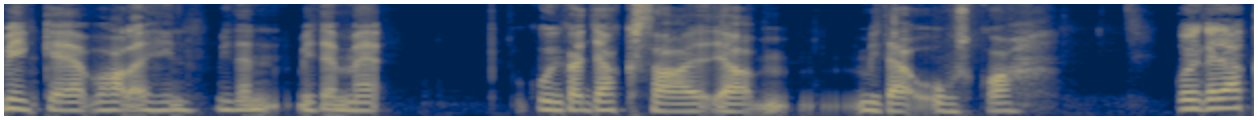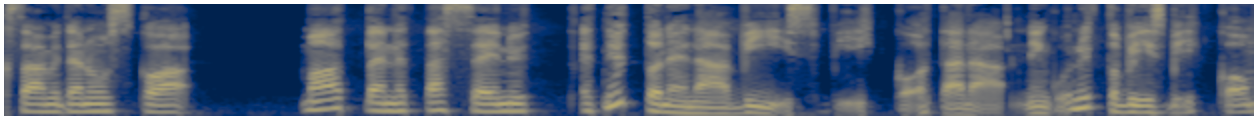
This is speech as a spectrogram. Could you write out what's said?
vinkkejä vaaleihin. Miten, miten me, kuinka jaksaa ja mitä uskoa? Kuinka jaksaa, miten uskoa. Mä ajattelen, että tässä ei nyt, että nyt on enää viisi viikkoa tänään, niin kuin nyt on viisi viikkoa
